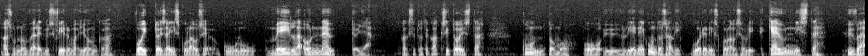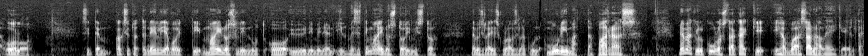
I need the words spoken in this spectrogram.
asunnon välitysfirma, jonka voittoisa iskulause kuuluu Meillä on näyttöjä. 2012 Kuntomo Oy, lienee kuntosali. Vuoden iskulause oli Käynnistä hyvä olo. Sitten 2004 voitti Mainoslinnut Oy-niminen ilmeisesti mainostoimisto tämmöisellä iskulausella kuin Munimatta paras, Nämä kyllä kuulostaa kaikki ihan vaan sanaleikeiltä.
